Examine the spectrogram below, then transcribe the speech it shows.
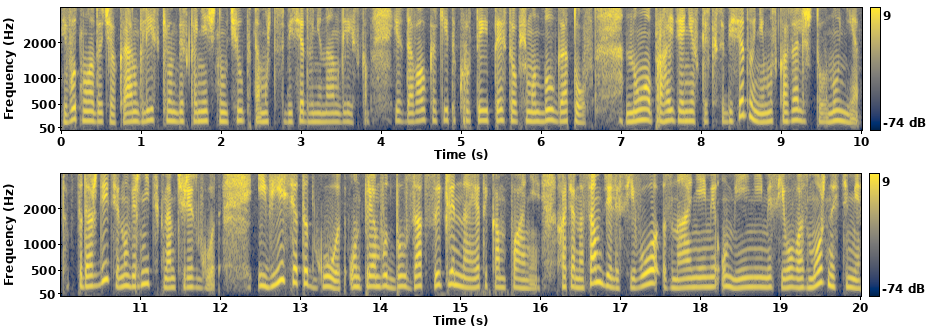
И вот молодой человек, и английский он бесконечно учил, потому что собеседование на английском, и сдавал какие-то крутые тесты. В общем, он был готов. Но пройдя несколько собеседований, ему сказали, что ну нет, подождите, ну вернитесь к нам через год. И весь этот год он прям вот был зациклен на этой компании. Хотя на самом деле с его знаниями, умениями, с его возможностями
